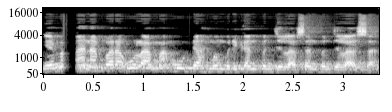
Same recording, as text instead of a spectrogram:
Bagaimana para ulama mudah memberikan penjelasan-penjelasan.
